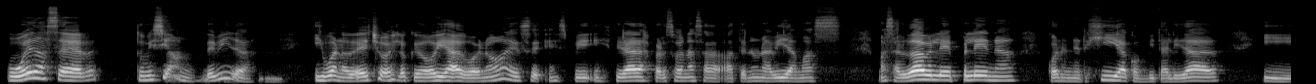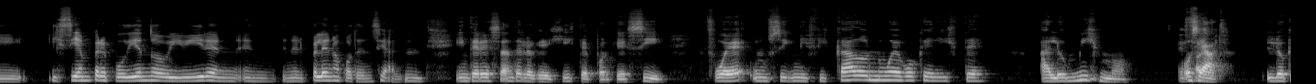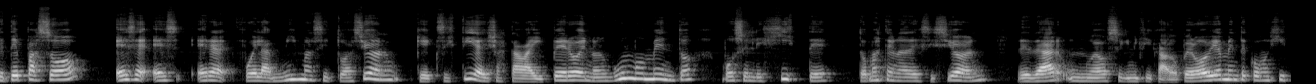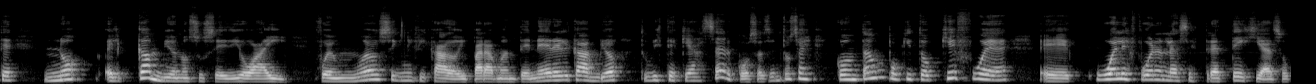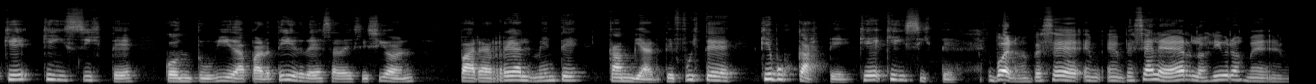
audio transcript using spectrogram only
pueda ser tu misión de vida. Mm. Y bueno, de hecho es lo que hoy hago, ¿no? Es inspirar a las personas a, tener una vida más, más saludable, plena, con energía, con vitalidad y, siempre pudiendo vivir en, el pleno potencial. Mm. Interesante lo que dijiste, porque sí, fue un significado nuevo que diste a lo mismo. O sea, lo que te pasó ese es, era, fue la misma situación que existía y ya estaba ahí, pero en algún momento vos elegiste, tomaste una decisión de dar un nuevo significado. Pero obviamente, como dijiste, no, el cambio no sucedió ahí, fue un nuevo significado y para mantener el cambio tuviste que hacer cosas. Entonces, contá un poquito qué fue, eh, cuáles fueron las estrategias o qué, qué hiciste con tu vida a partir de esa decisión para realmente cambiar? ¿Te fuiste, qué buscaste? ¿Qué, hiciste? Bueno, empecé, em, empecé a leer los libros, me,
